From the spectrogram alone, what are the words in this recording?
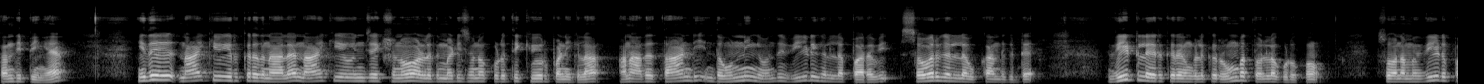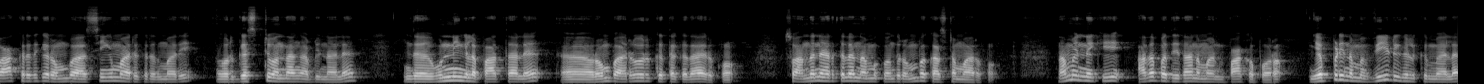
சந்திப்பீங்க. இது நாய்க்கு இருக்கிறதுனால நாய்க்கு இன்ஜெக்ஷனோ அல்லது மெடிசனோ கொடுத்து க்யூர் பண்ணிக்கலாம். ஆனால் அதை தாண்டி இந்த உண்ணிங்க வந்து வீடுகளில் பரவி சுவர்களில் உட்காந்துக்கிட்டு வீட்டில் இருக்கிறவங்களுக்கு ரொம்ப தொல்லை கொடுக்கும். ஸோ நம்ம வீடு பார்க்குறதுக்கே ரொம்ப அசிங்கமாக இருக்கிறது மாதிரி ஒரு கெஸ்ட்டு வந்தாங்க அப்படின்னாலே இந்த உண்ணிங்களை பார்த்தாலே ரொம்ப அருவருக்கத்தக்கதாக இருக்கும். ஸோ அந்த நேரத்தில் நமக்கு வந்து ரொம்ப கஷ்டமாக இருக்கும். நம்ம இன்றைக்கி அதை பற்றி தான் நம்ம பார்க்க போகிறோம் எப்படி நம்ம வீடுகளுக்கு மேலே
